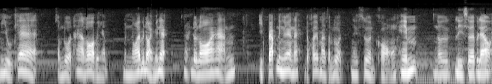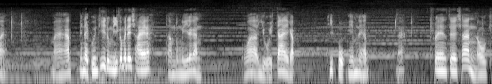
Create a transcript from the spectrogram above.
มีอยู่แค่สำรวจห้ารอบเองครับ มันน้อยไปหน่อยไหมเนี่ยเดี๋ยวรออาหารอีกแป๊บหนึ่งแล้วกันนะ เดี๋ยวค่อยมาสำรวจในส่วนของเฮมเรารีเซิร์ชไปแล้วอะมาครับในไหนพื้นที่ตรงนี้ก็ไม่ได้ใช้นะทำตรงนี้แล้วกัน เพราะว่าอยู่ใกล้กับที่ปลูกเฮมเลยครับนะ train station โอเค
